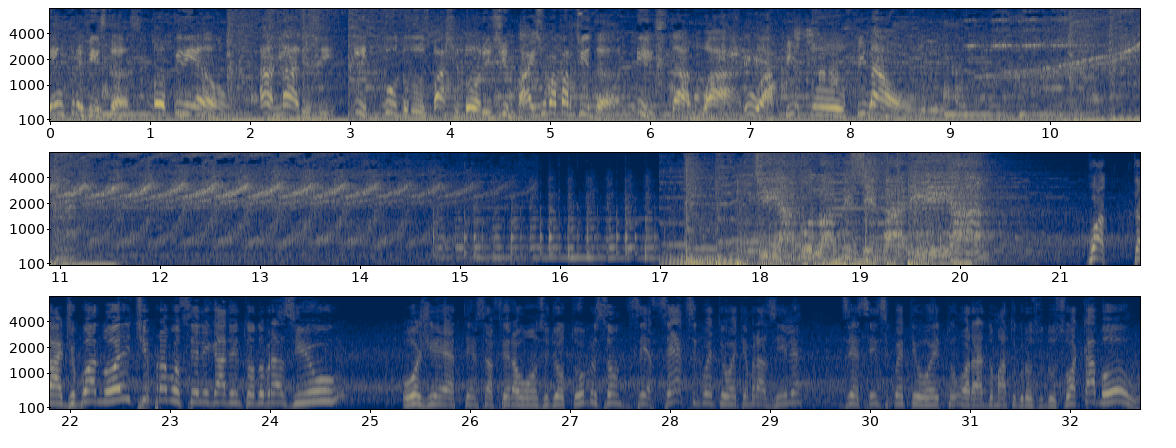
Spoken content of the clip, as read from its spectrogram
Entrevistas, opinião, análise e tudo dos bastidores de mais uma partida. Está no ar o apito final. Tiago Lopes de Faria. Boa tarde, boa noite para você ligado em todo o Brasil. Hoje é terça-feira, 11 de outubro, são 17h58 em Brasília, 16h58 horário do Mato Grosso do Sul. Acabou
